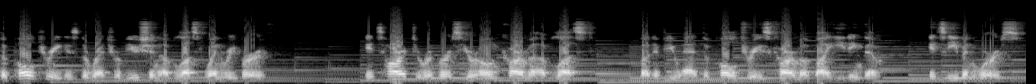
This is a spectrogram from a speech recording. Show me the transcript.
The poultry is the retribution of lust when rebirth. It's hard to reverse your own karma of lust, but if you add the poultry's karma by eating them, it's even worse.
